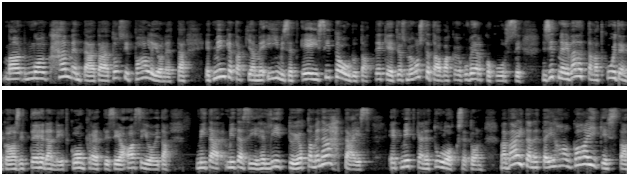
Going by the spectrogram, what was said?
mä, mua hämmentää tämä tosi paljon, että, että minkä takia me ihmiset ei sitouduta tekemään, että jos me ostetaan vaikka joku verkkokurssi, niin sitten me ei välttämättä kuitenkaan sit tehdä niitä konkreettisia asioita, mitä, mitä siihen liittyy, jotta me nähtäisiin, että mitkä ne tulokset on. Mä väitän, että ihan kaikista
